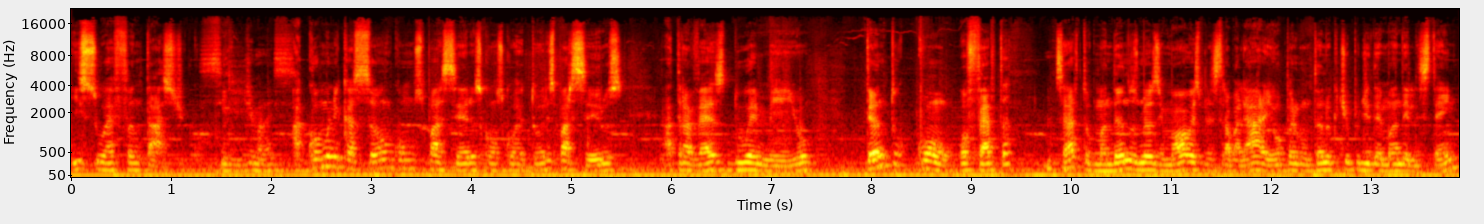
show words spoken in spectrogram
Isso é fantástico. Sim, demais. A comunicação com os parceiros, com os corretores parceiros, através do e-mail, tanto com oferta, certo? Mandando os meus imóveis para eles trabalharem ou perguntando que tipo de demanda eles têm,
